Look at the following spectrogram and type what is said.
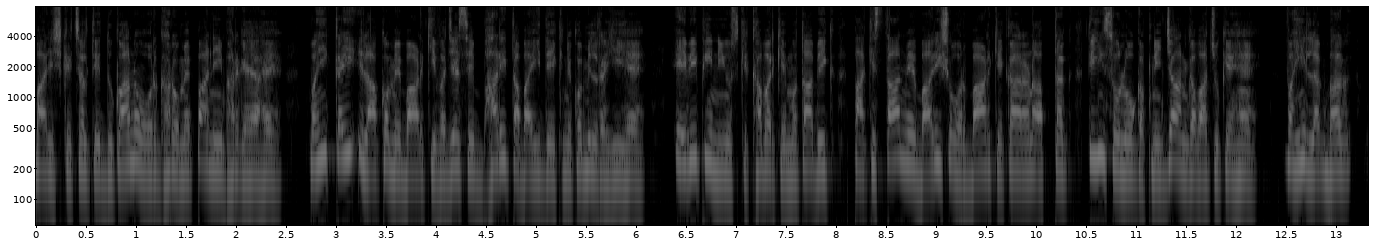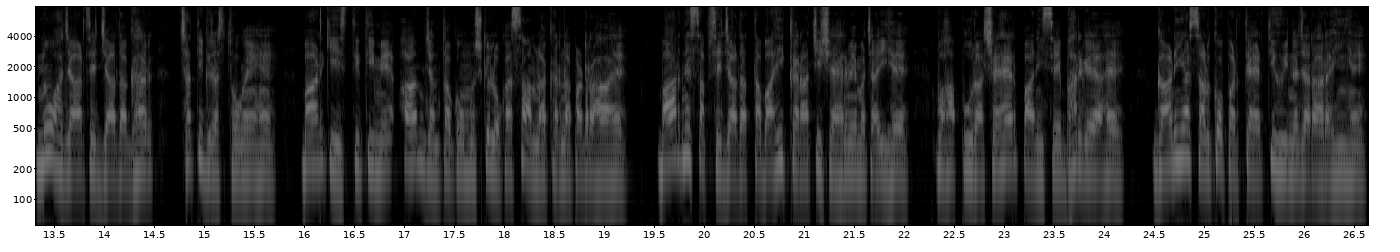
बारिश के चलते दुकानों और घरों में पानी भर गया है। वहीं कई इलाकों में बाढ़ की वजह से भारी तबाही देखने को मिल रही है। एबीपी न्यूज़ की खबर के मुताबिक, पाकिस्तान में बारिश और बाढ़ के कारण अब तक 300 लोग अपनी जान गंवा चुके हैं। वहीं लगभग 9000 से ज़्यादा घर क्षतिग्रस्त हो गए हैं। बाढ़ की स्थिति में आम जनता को मुश्किलों का सामना करना पड़ रहा है। बाढ़ ने सबसे ज़्यादा तबाही कराची शहर में मचाई है। वहाँ पूरा शहर पानी से भर गया है। गाड़ियाँ सड़कों पर तैरती हुई नज़र आ रही हैं।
